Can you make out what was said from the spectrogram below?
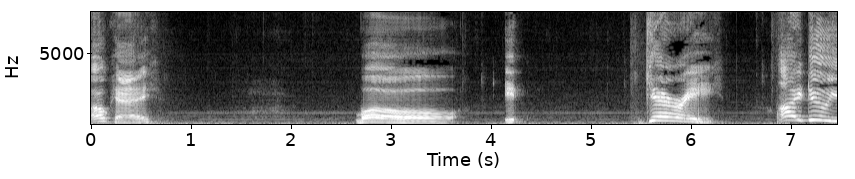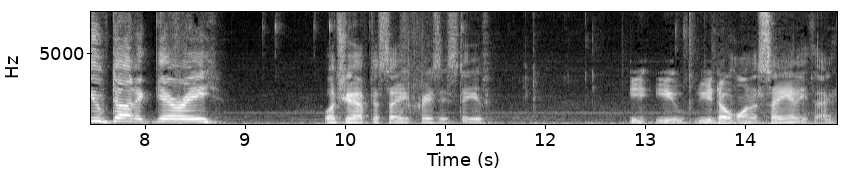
Okay. Whoa. It. Gary! I knew you've done it, Gary! What you have to say, Crazy Steve? You, you, don't want to say anything.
